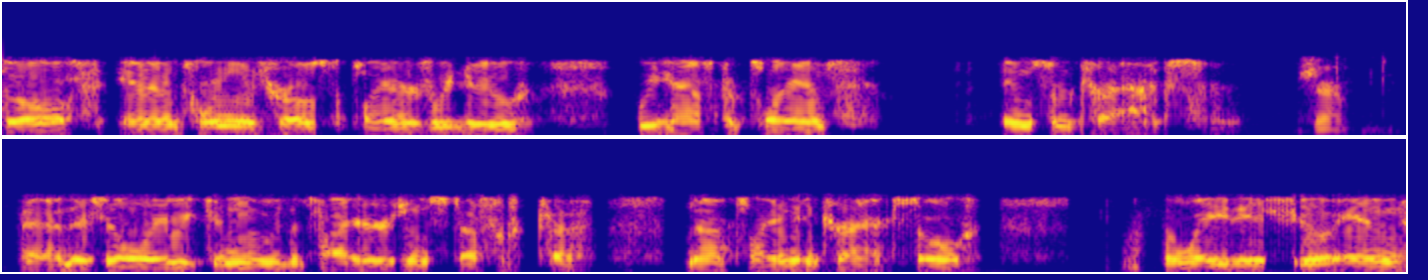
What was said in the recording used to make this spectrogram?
So, and in 20 inch rows, the planters we do, we have to plant in some tracks. Sure. And there's no way we can move the tires and stuff to not plant in tracks. So the weight issue and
